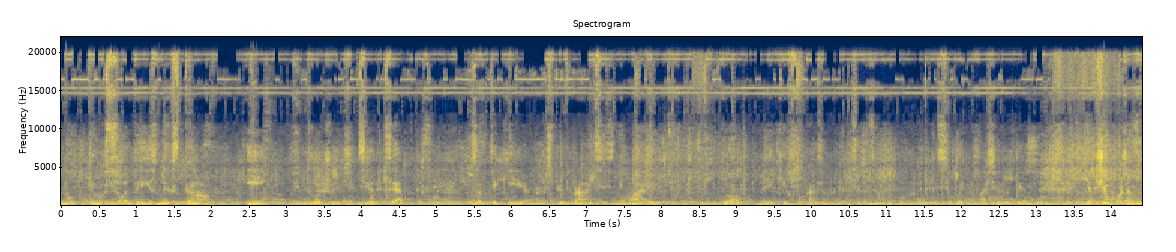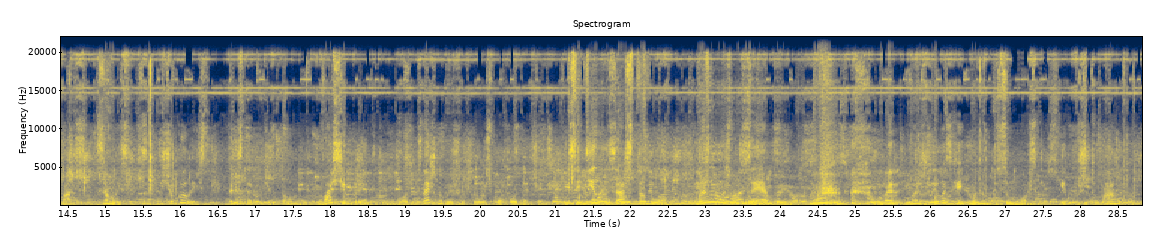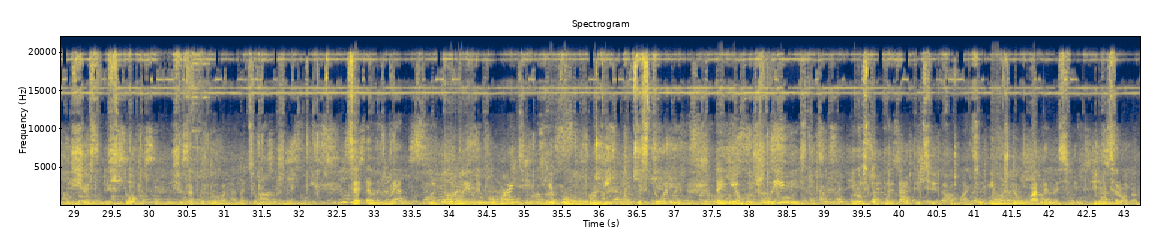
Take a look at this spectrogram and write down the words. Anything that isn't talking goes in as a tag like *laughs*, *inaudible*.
ну, 300 різних страв. І відроджуючи ці рецепти, завдяки е, співпраці знімають відео, на яких показано, як ці рецепти повернути сьогодні в наші родини. Якщо кожен з вас замислиться, що колись 300 років тому ваші предки, ну однозначно ви ж від когось походите, сиділи за столом, можливо, з Мазепою, *laughs* можливо, з гетьманом Зумовським і куштували щось із того, що закодовано на цьому рушнику. Це елемент культурної дипломатії, в якому новітня історія дає можливість просто передати цю інформацію і масштабувати на світ. І ми це робимо.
